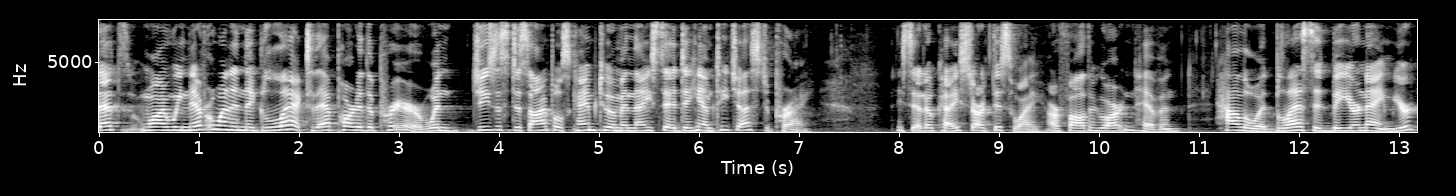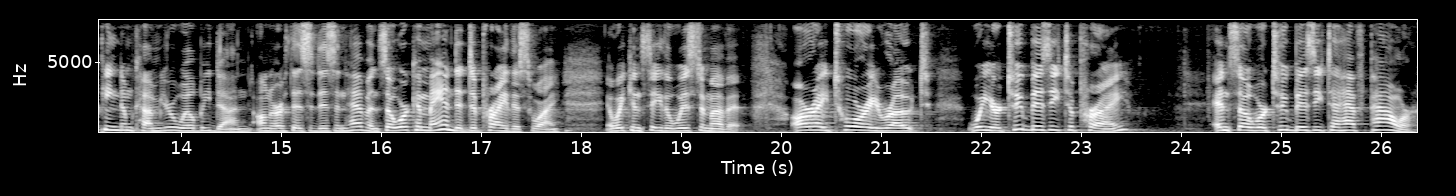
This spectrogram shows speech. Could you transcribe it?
that's why we never want to neglect that part of the prayer. When Jesus' disciples came to him and they said to him, Teach us to pray. He said, Okay, start this way Our Father who art in heaven, hallowed, blessed be your name. Your kingdom come, your will be done on earth as it is in heaven. So we're commanded to pray this way, and we can see the wisdom of it. R.A. Torrey wrote, We are too busy to pray, and so we're too busy to have power.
